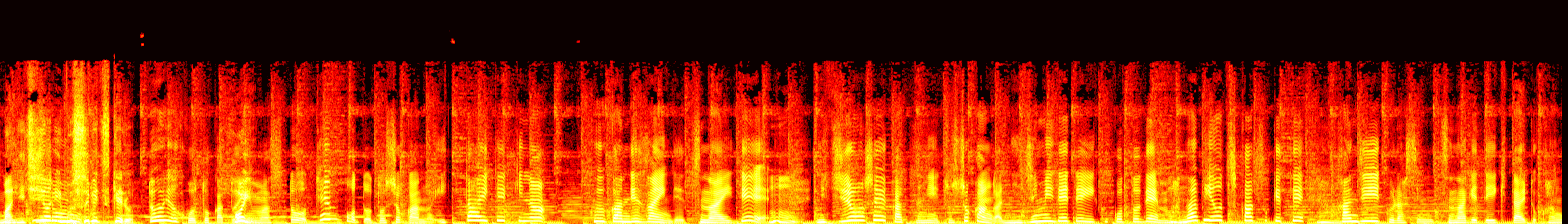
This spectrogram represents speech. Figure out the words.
まあ、日常に結びつける。どういうことかと言いますと、店舗と図書館の一体的な空間デザインでつないで、うん。日常生活に図書館がにじみ出ていくことでん。学びを近づけて感じいい暮らしにつなげていきたいと考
